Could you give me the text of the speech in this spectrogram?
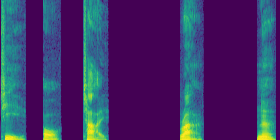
T or Tai Ra, n,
